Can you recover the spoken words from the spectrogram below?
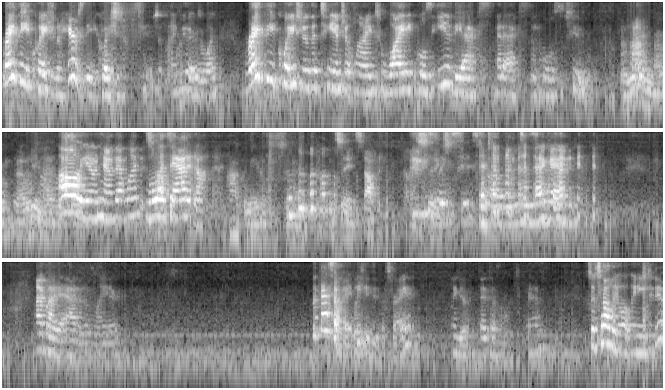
Write the equation, here's the equation of the tangent line, I one. Write the equation of the tangent line to y equals e to the x at x equals two. We didn't- we didn't have Oh, you don't have that one? Well, let's add it on we didn't. So, Let's say, stop it, at six. six then. Okay. I might have added them later. But that's okay, we can do this, right? Like, Yeah. That doesn't look too bad. So tell me what we need to do.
